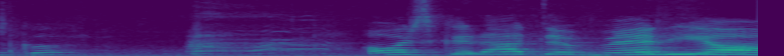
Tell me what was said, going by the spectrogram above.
was good. I was good at the video.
